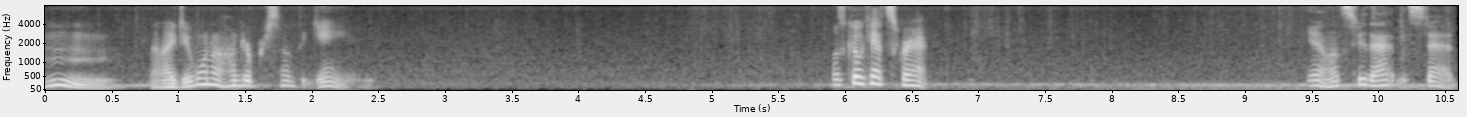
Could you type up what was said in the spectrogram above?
Hmm. And I do want to 100% the game. Let's go get scrap. Yeah, let's do that instead.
